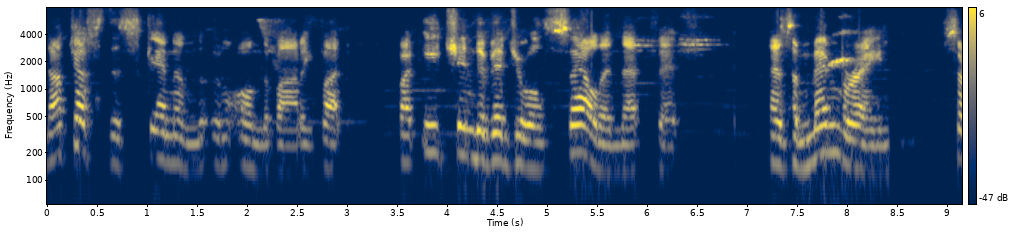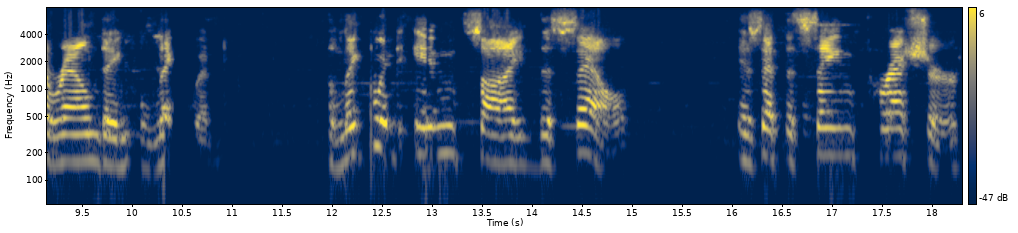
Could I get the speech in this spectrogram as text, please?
not just the skin on the, on the body, but but each individual cell in that fish has a membrane surrounding liquid. The liquid inside the cell is at the same pressure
